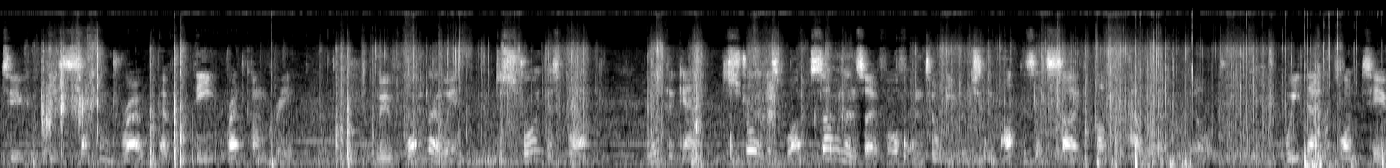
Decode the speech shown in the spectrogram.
to the second row of the red concrete, move one row in, destroy this block, move again, destroy this block, so on and so forth until we reach the opposite side of our build. We then want to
